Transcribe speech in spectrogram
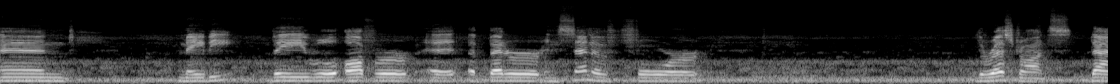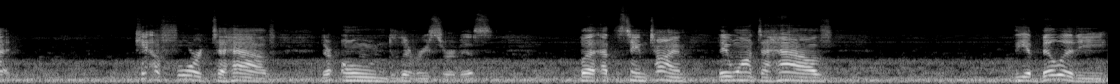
And maybe they will offer a, a better incentive for the restaurants that can't afford to have their own delivery service, but at the same time, they want to have the ability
